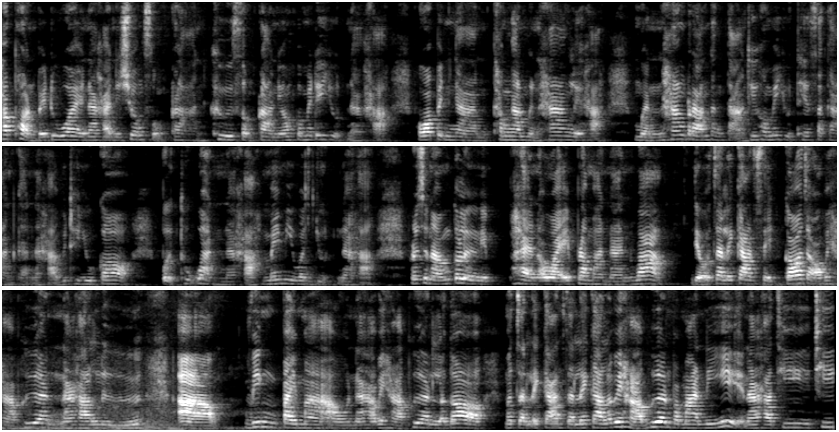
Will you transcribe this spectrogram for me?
พักผ่อนไปด้วยนะคะในช่วงสงกรานต์คือสงกรานต์นี้อมก็ไม่ได้หยุดนะคะ เพราะว่าเป็นงานทำงานเหมือนห้างเลยค่ะ เหมือนห้างร้านต่างๆ ที่เขาไม่หยุดเทศกาลกันนะคะ วิทยุก็เปิดทุกวันนะคะ ไม่มีวันหยุดนะคะ เพราะฉะนั้นก็เลยแพลนเอาไว้ประมาณนั้นว่า เดี๋ยวจัดรายการเสร็จก็จะออกไปหาเพื่อนนะคะ หรืออ่าวิ่งไปมาเอานะคะ ไปหาเพื่อนแล้วก็มาจัดรายการจัดรายการแล้วไปหาเพื่อนประมาณนี้นะคะ ที่ที่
